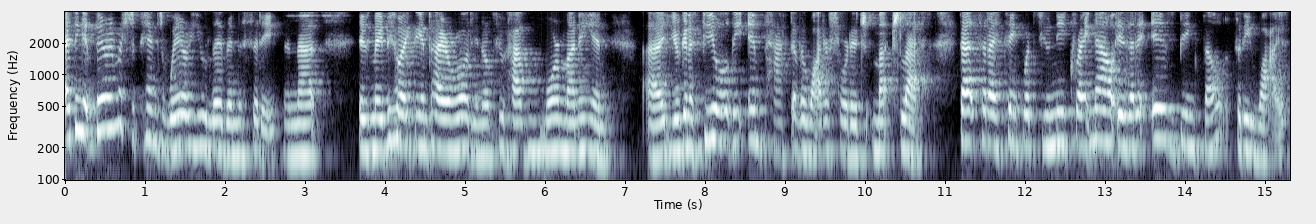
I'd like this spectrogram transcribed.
I think it very much depends where you live in the city, and that is maybe like the entire world. You know, if you have more money and uh, you're going to feel the impact of the water shortage much less. That said, I think what's unique right now is that it is being felt citywide.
